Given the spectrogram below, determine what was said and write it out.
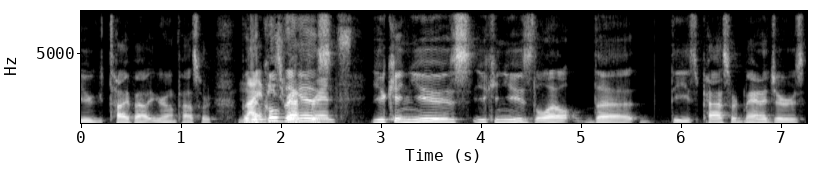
you type out your own password. But the cool thing reference. is, you can use you can use the the these password managers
